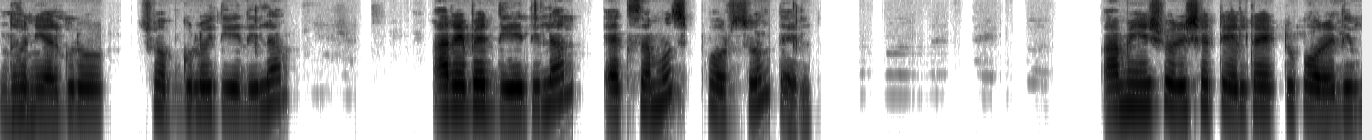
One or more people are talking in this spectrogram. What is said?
ধনিয়ার গুঁড়ো সবগুলোই দিয়ে দিলাম। আর এবার দিয়ে দিলাম এক চামচ ফরচুন তেল। আমি সরিষার তেলটা একটু পরে দিব।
